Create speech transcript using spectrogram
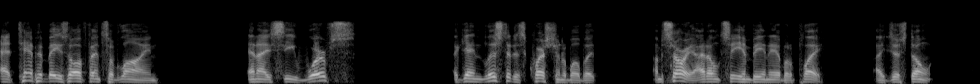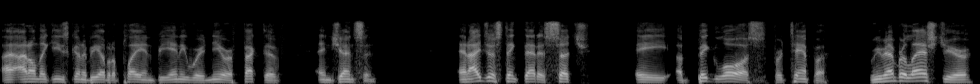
at Tampa Bay's offensive line and I see Wirfs, again, listed as questionable, but I'm sorry, I don't see him being able to play. I just don't. I, I don't think he's going to be able to play and be anywhere near effective. And Jensen. And I just think that is such a, a big loss for Tampa. Remember last year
